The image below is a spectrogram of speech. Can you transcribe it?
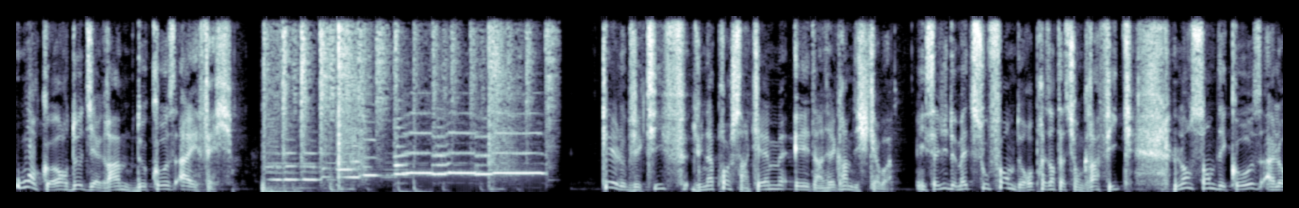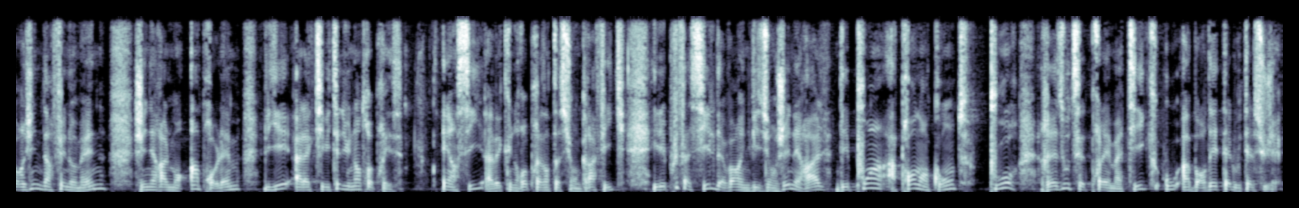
ou encore de diagramme de cause à effet. L'objectif d'une approche 5M et d'un diagramme d'Ishikawa Il s'agit de mettre sous forme de représentation graphique l'ensemble des causes à l'origine d'un phénomène, généralement un problème, lié à l'activité d'une entreprise. Et ainsi, avec une représentation graphique, il est plus facile d'avoir une vision générale des points à prendre en compte pour résoudre cette problématique ou aborder tel ou tel sujet.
